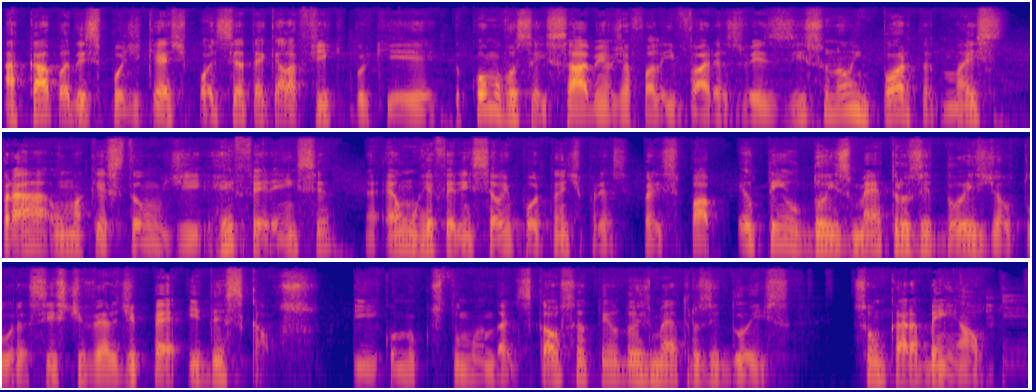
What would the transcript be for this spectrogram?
A capa desse podcast pode ser até que ela fique, porque, como vocês sabem, eu já falei várias vezes, isso não importa, mas para uma questão de referência, né, é um referencial importante para esse, esse papo. Eu tenho 2 metros e dois de altura se estiver de pé e descalço. E como eu costumo andar descalço, eu tenho 2 metros e dois. Sou um cara bem alto.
